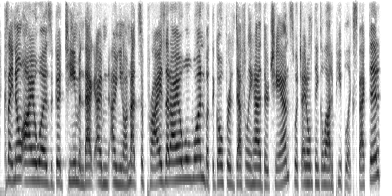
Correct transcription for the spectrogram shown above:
Because I know Iowa is a good team, and that I'm, I, you know, I'm not surprised that Iowa won, but the Gophers definitely had their chance, which I don't think a lot of people expected.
